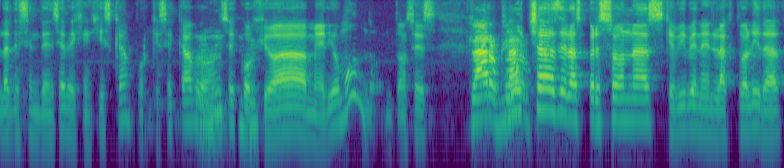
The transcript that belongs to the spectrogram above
la descendencia de Gengis Khan, porque ese cabrón se cogió a medio mundo. Entonces, claro, muchas de las personas que viven en la actualidad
